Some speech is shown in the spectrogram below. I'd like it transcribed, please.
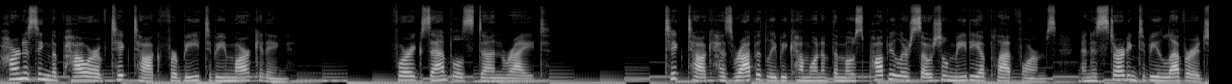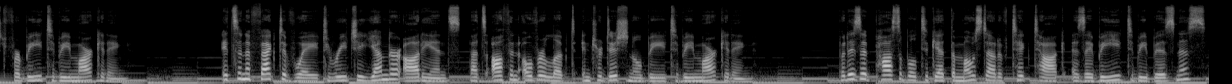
Harnessing the power of TikTok for B2B marketing. For examples done right. TikTok has rapidly become one of the most popular social media platforms and is starting to be leveraged for B2B marketing. It's an effective way to reach a younger audience that's often overlooked in traditional B2B marketing. But is it possible to get the most out of TikTok as a B2B business?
